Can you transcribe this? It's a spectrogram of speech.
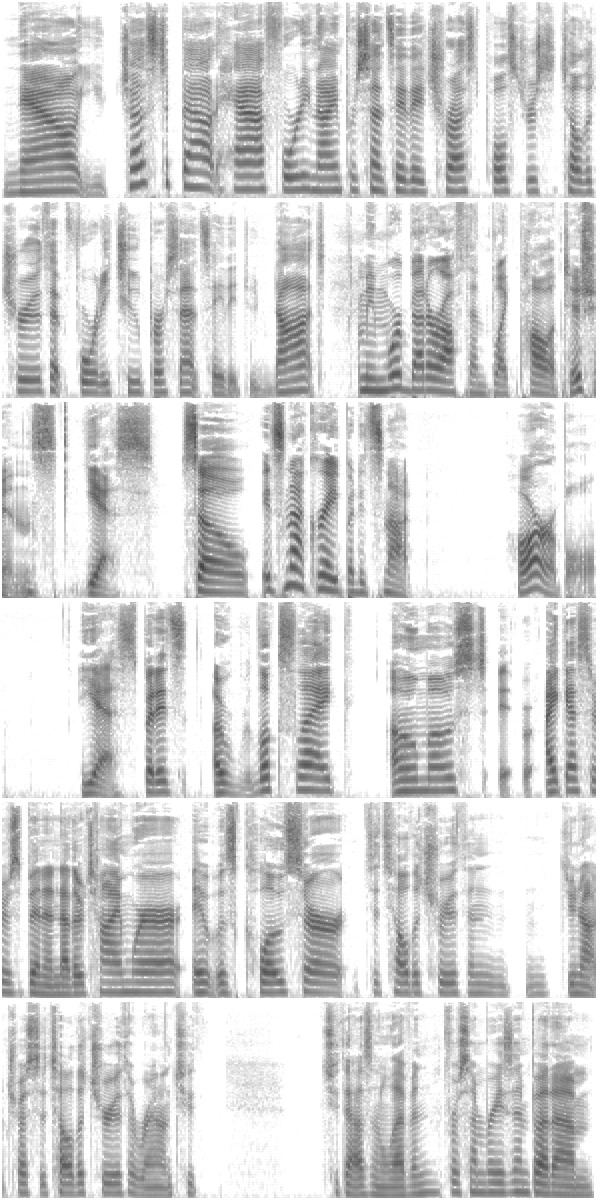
now you just about have forty nine percent say they trust pollsters to tell the truth. At forty two percent say they do not. I mean, we're better off than like politicians. Yes, So it's not great, but it's not horrible. Yes, but it's a, looks like almost. I guess there's been another time where it was closer to tell the truth and do not trust to tell the truth around two, 2011 for some reason, but um,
